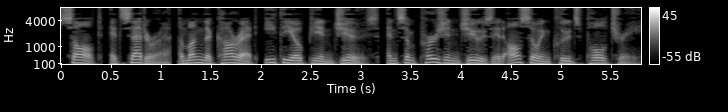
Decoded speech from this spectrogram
salt, etc. Among the Karaites, Ethiopian Jews, and some Persian Jews it also includes poultry.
